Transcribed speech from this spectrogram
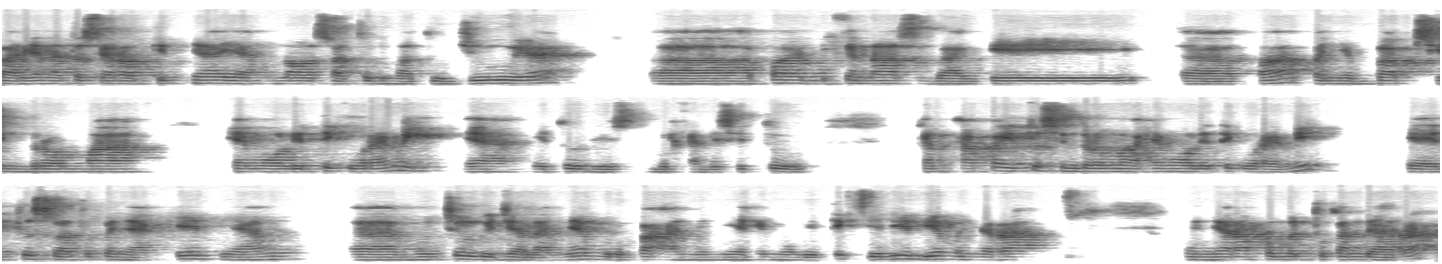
varian atau serotipnya yang 0157 ya uh, apa dikenal sebagai uh, apa penyebab sindroma hemolitik uremik ya itu disebutkan di situ. Apa itu sindroma hemolitik uremik? Yaitu suatu penyakit yang uh, muncul gejalanya berupa anemia hemolitik. Jadi dia menyerang menyerang pembentukan darah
